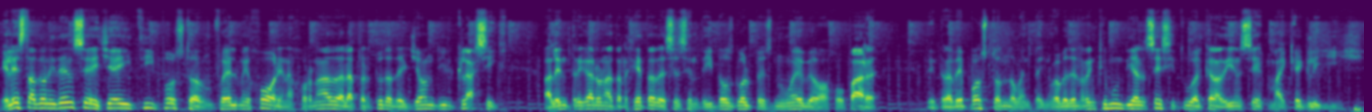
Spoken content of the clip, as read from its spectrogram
El estadounidense JT Poston fue el mejor en la jornada de la apertura del John Deere Classic al entregar una tarjeta de 62 golpes 9 bajo par. Detrás de Poston, 99 del ranking mundial, se sitúa el canadiense Michael Glish.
